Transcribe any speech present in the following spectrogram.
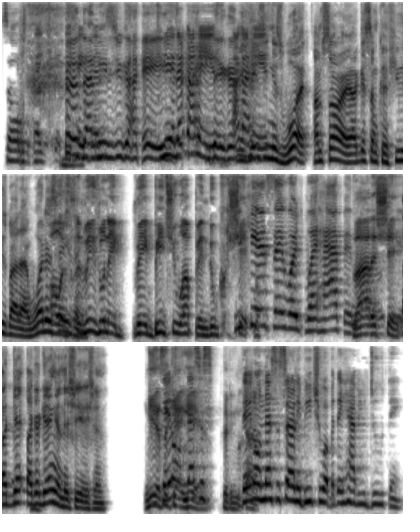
so like that means you got hazed. Yeah, that got hazed. nigga. I got hazed. hazing is what? I'm sorry. I guess I'm confused by that. What is oh, it's, it means when they, they beat you up and do shit. You can't say what what happened. A lot of shit. Like, like a gang initiation. yes, they don't can, yeah, necess- pretty much. they don't necessarily beat you up but they have you do things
